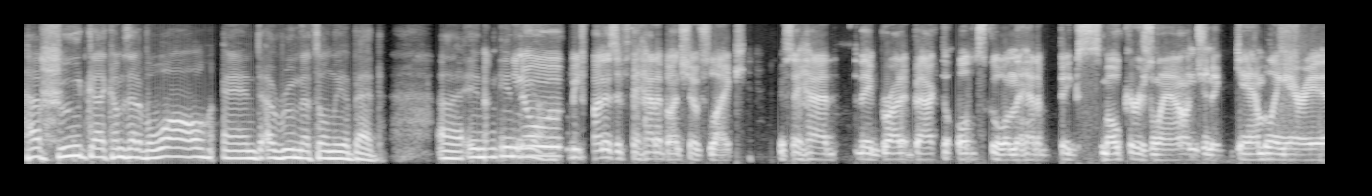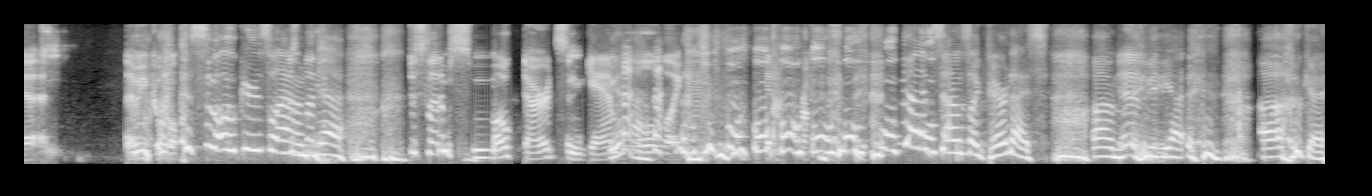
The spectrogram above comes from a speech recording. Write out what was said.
Have food that comes out of a wall and a room that's only a bed. Uh, in, in you know what would be fun is if they had a bunch of like if they had they brought it back to old school and they had a big smokers lounge and a gambling area and that'd be cool smokers lounge. let- Yeah, just let them smoke darts and gamble Yeah. like that sounds like paradise. Um, Yeah. yeah. Uh, okay,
